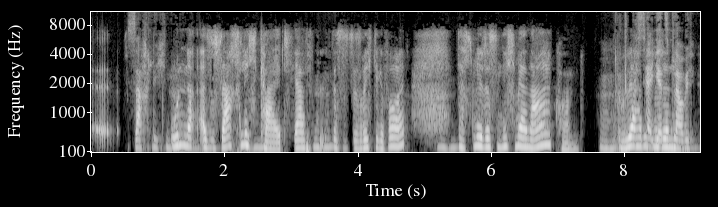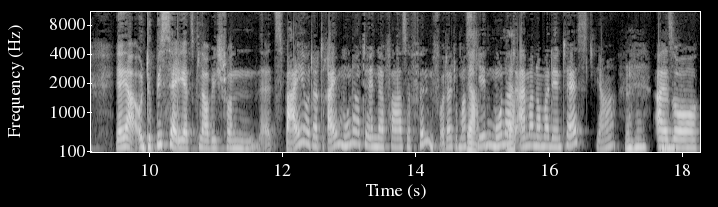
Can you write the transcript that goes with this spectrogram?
äh, sachlichen also Sachlichkeit, mhm. ja, mhm. das ist das richtige Wort, mhm. dass mir das nicht mehr nahe kommt. Mhm. Und du bist ja jetzt, glaube ich, ja, ja, und du bist ja jetzt, glaube ich, schon äh, zwei oder drei Monate in der Phase fünf, oder? Du machst ja, jeden Monat ja. einmal nochmal den Test, ja. Mhm. Also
